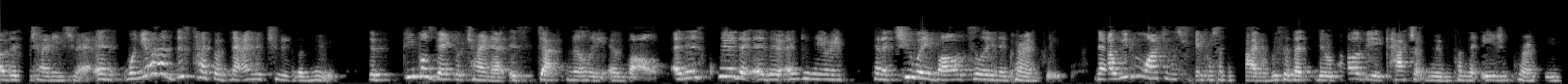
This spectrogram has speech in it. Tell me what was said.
of the Chinese yuan. And when you have this type of magnitude of a move, the People's Bank of China is definitely involved. And it is clear that they're engineering kind of two-way volatility in the currency. Now, we've been watching this trade for some time, and we said that there would probably be a catch-up move of the Asian currencies,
